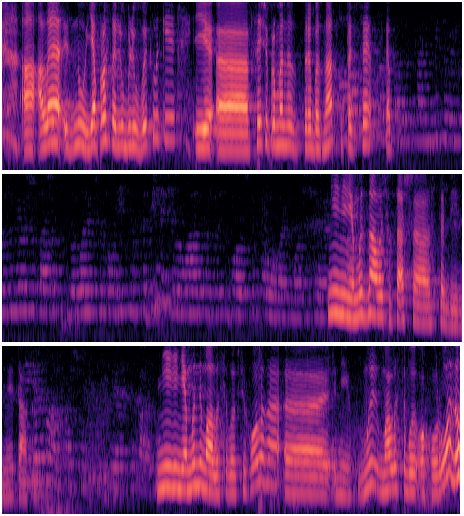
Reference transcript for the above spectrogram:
але ну я просто люблю виклики, і е, все, що про мене треба знати, так це Дивіться, ви ж розуміли, що Саша доволі психологічно стабільний, чи ви мали завжди з собою психолога якогось ще? Ні, ні, ні. Ми знали, що Саша стабільний. Так ні, ні, ні. Ми не мали з собою психолога. Е, ні, ми мали з собою охорону,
